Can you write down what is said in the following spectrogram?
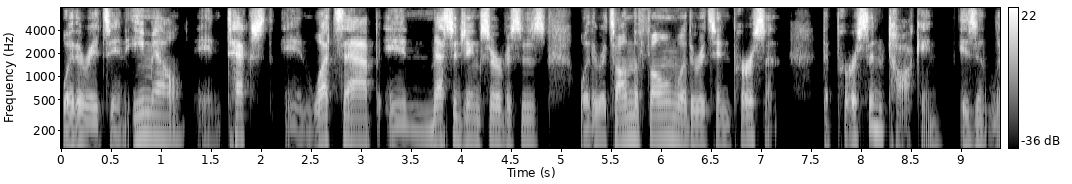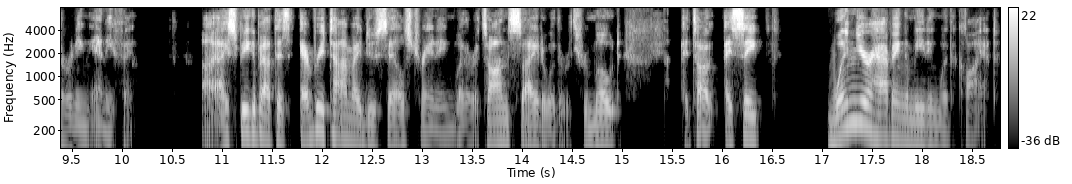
whether it's in email, in text, in WhatsApp, in messaging services, whether it's on the phone, whether it's in person. The person talking isn't learning anything. I speak about this every time I do sales training, whether it's on site or whether it's remote. I talk, I say, when you're having a meeting with a client,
